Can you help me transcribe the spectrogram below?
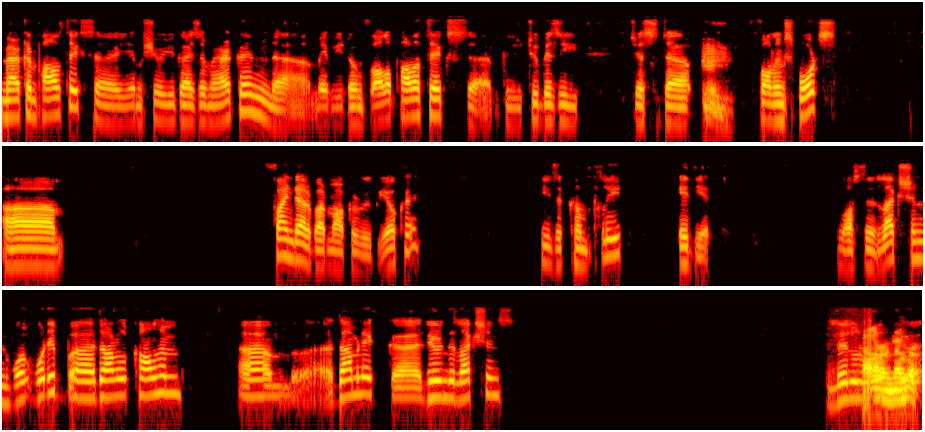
American politics, uh, I'm sure you guys are American. Uh, maybe you don't follow politics uh, because you're too busy just uh, following sports. Um, find out about Marco Rubio, okay? He's a complete idiot. Lost an election. What, what did uh, Donald call him, um, uh, Dominic, uh, during the elections? Little. I don't remember.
